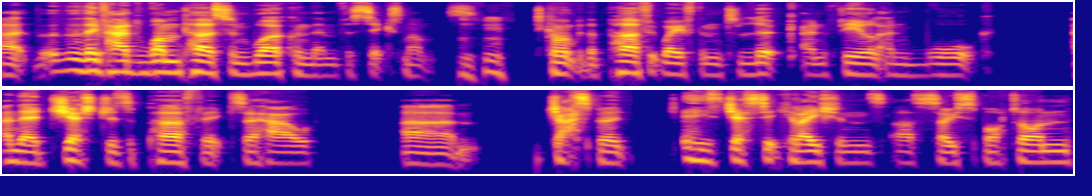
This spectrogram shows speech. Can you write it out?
uh, they've had one person work on them for six months Mhm. to come up with the perfect way for them to look and feel and walk, and their gestures are perfect. So how um, Jasper his gesticulations are so spot on.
